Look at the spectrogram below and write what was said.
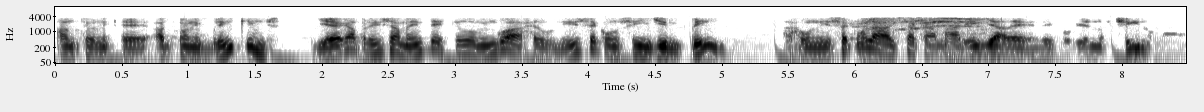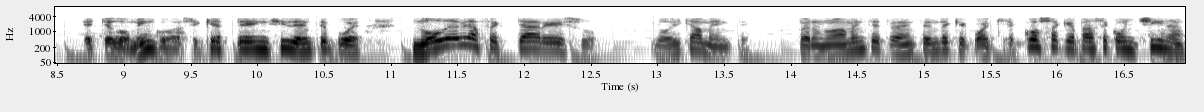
Anthony, eh, Anthony Blinken llega precisamente este domingo a reunirse con Xi Jinping, a reunirse con la alta camarilla de- del gobierno chino este domingo. Así que este incidente, pues, no debe afectar eso, lógicamente, pero nuevamente te da a entender que cualquier cosa que pase con China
